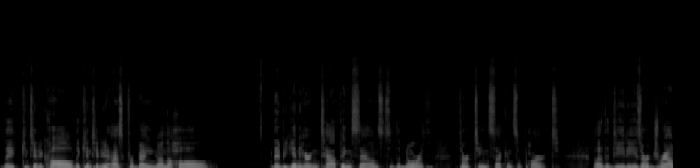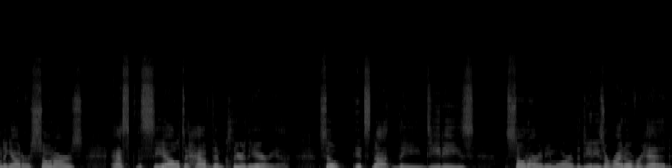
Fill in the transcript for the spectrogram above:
they continue to call. They continue to ask for banging on the hull. They begin hearing tapping sounds to the north, 13 seconds apart. Uh, the DDs are drowning out our sonars. Ask the CL to have them clear the area. So it's not the DD's sonar anymore. The DDs are right overhead,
